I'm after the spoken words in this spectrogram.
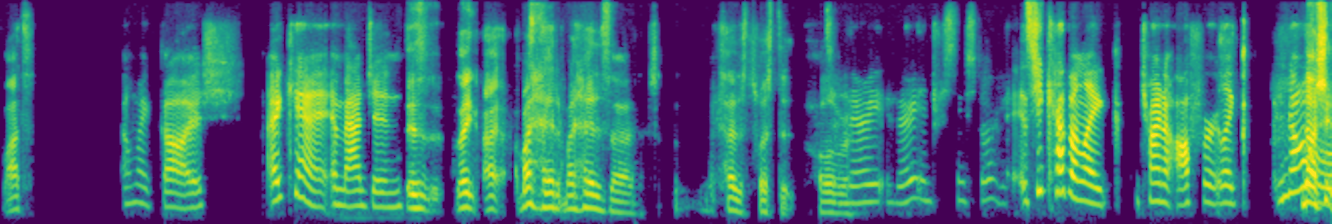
What? Oh my gosh. I can't imagine. Is like I my head my head is uh my head is twisted all It's a over. very, very interesting story. She kept on like trying to offer like no. No, she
